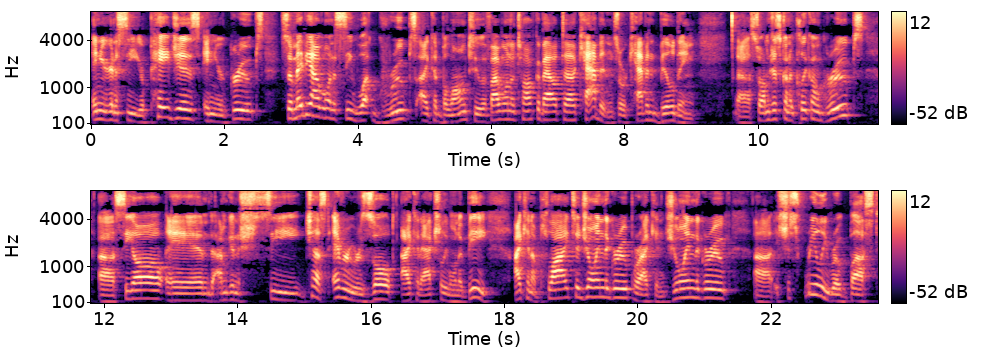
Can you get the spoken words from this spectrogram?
And you're going to see your pages and your groups. So maybe I want to see what groups I could belong to if I want to talk about uh, cabins or cabin building. Uh, so I'm just going to click on groups uh, see all, and I'm going to see just every result I could actually want to be. I can apply to join the group or I can join the group. Uh, it's just really robust.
